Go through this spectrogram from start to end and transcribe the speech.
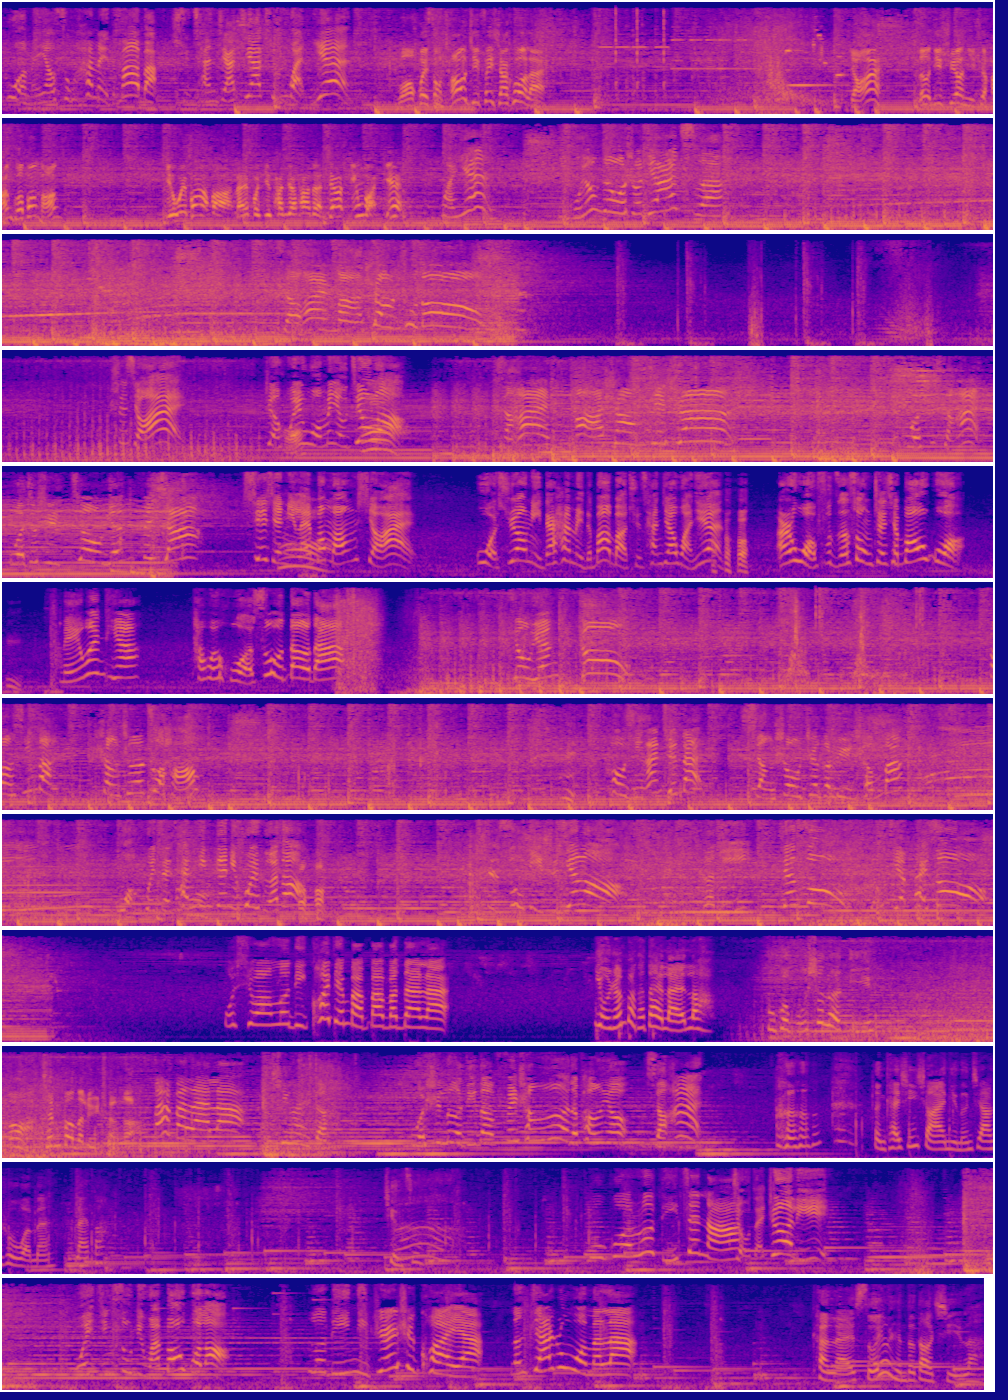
我们要送汉美的爸爸去参加家庭晚宴。我会送超级飞侠过来。小爱，乐迪需要你去韩国帮忙。有位爸爸来不及参加他的家庭晚宴。晚宴？你不用跟我说第二次啊。救援飞侠。谢谢你来帮忙，小爱。我需要你带汉美的爸爸去参加晚宴，而我负责送这些包裹。嗯，没问题啊。他会火速到达，救援 Go！放心吧，上车坐好，嗯，扣紧安全带，享受这个旅程吧。我会在餐厅跟你会合的。是速递时间了，乐迪加速，邮件派送。我希望乐迪快点把爸爸带来。有人把他带来了，不过不是乐迪。啊，真棒的旅程啊！爸爸来啦，亲爱的。我是乐迪的非常饿的朋友小爱，很开心小爱你能加入我们，来吧，请坐。不过乐迪在哪？就在这里。我已经送递完包裹了。乐迪，你真是快呀，能加入我们啦！看来所有人都到齐了。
